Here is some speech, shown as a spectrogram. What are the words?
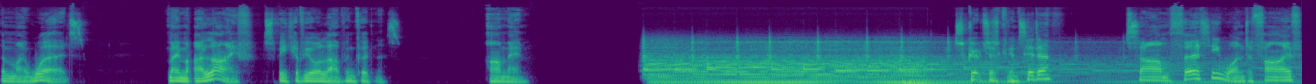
than my words. May my life speak of your love and goodness. Amen. Scriptures to consider Psalm 30, 1 to 5,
